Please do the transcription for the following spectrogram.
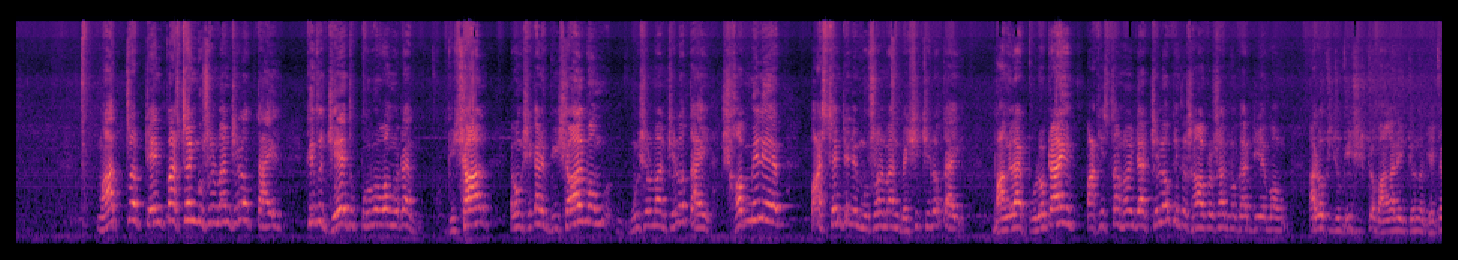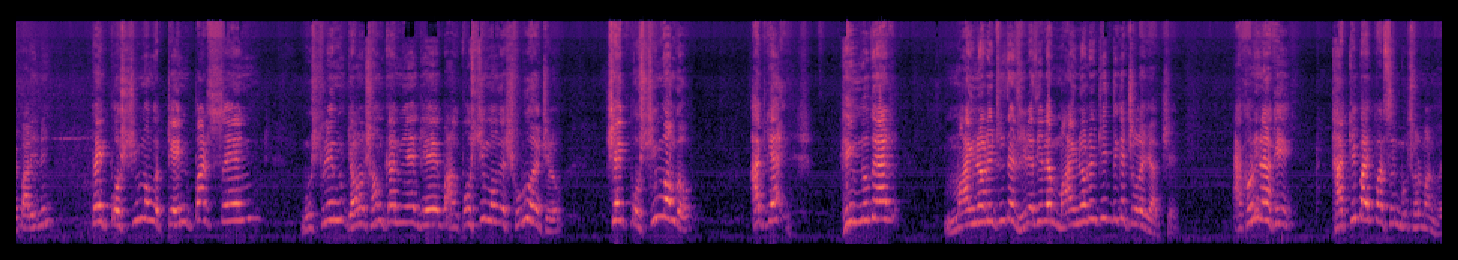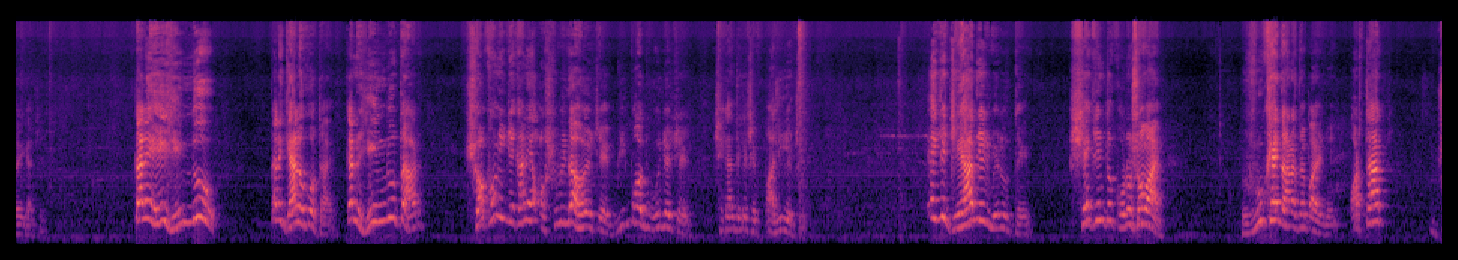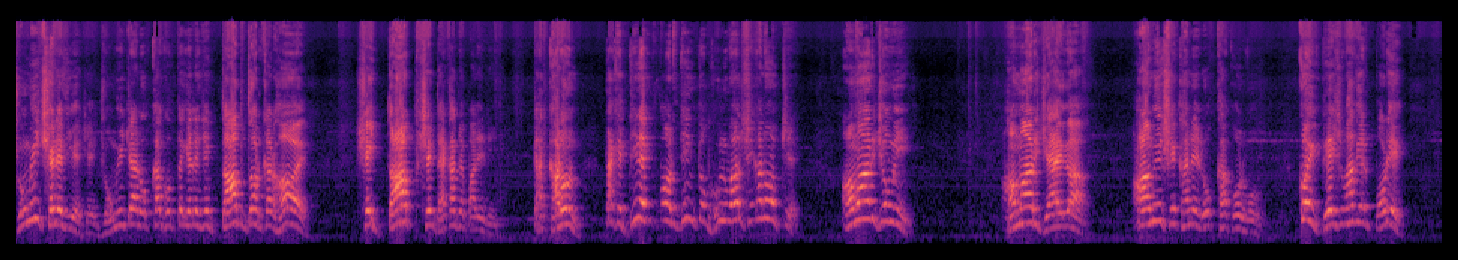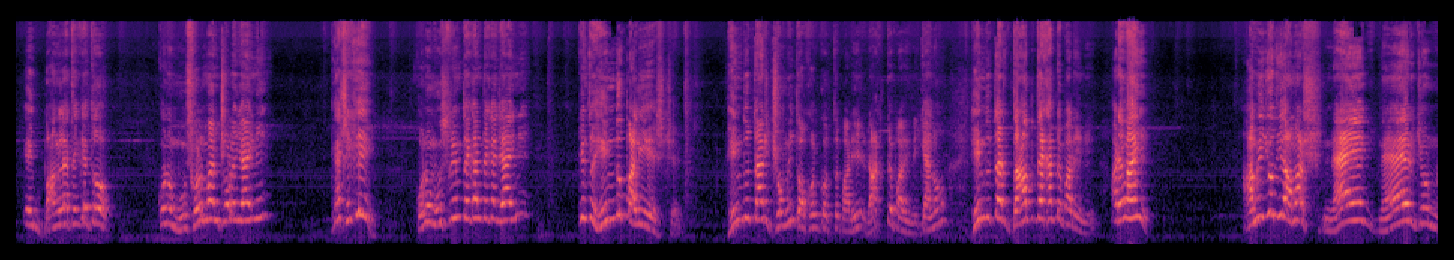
মাত্র টেন পার্সেন্ট মুসলমান ছিল, তাই কিন্তু যেহেতু পূর্ববঙ্গটা বিশাল এবং সেখানে বিশাল মুসলমান ছিল, তাই সব মিলিয়ে পার্সেন্টেজে মুসলমান বেশি ছিল, তাই বাংলার পুরোটাই পাকিস্তান হয়ে যাচ্ছিল। কিন্তু শ্যামাপ্রসাদ মুখার্জি এবং আরও কিছু বিশিষ্ট বাঙালির জন্য যেতে পারিনি। তাই পশ্চিমবঙ্গ টেন পার্সেন্ট মুসলিম জনসংখ্যা নিয়ে যে পশ্চিমবঙ্গে শুরু হয়েছিল, সেই পশ্চিমবঙ্গ আজকে হিন্দুদের মাইনরিটিতে ধীরে ধীরে মাইনরিটির দিকে চলে যাচ্ছে। এখনই নাকি থার্টি ফাইভ পার্সেন্ট মুসলমান হয়ে গেছে। তাহলে এই হিন্দু, তাহলে গেল কোথায়? কেন হিন্দু তার যখনই যেখানে অসুবিধা হয়েছে, বিপদ বুঝেছে, সেখান থেকে সে পালিয়েছে। এই যে জেহাদের বিরুদ্ধে সে কিন্তু কোনো সময় রুখে দাঁড়াতে পারেনি। অর্থাৎ জমি ছেড়ে দিয়েছে। জমিটা রক্ষা করতে গেলে যে দাপ দরকার হয়, সেই দাপ সে দেখাতে পারেনি। তার কারণ তাকে দিনের পর দিন তো ভুলভাল শেখানো হচ্ছে। আমার জমি, আমার জায়গা, আমি সেখানে রক্ষা করব। কই, দেশভাগের পরে এই বাংলা থেকে তো কোনো মুসলমান চলে যায়নি? গেছে কি? কোনো মুসলিম তো এখান থেকে যায়নি। কিন্তু হিন্দু পালিয়ে এসছে। হিন্দু তার জমি দখল করতে পারি রাখতে পারেনি। কেন? হিন্দু তার দাব দেখাতে পারেনি। আরে ভাই, আমি যদি আমার ন্যায়, ন্যায়ের জন্য,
